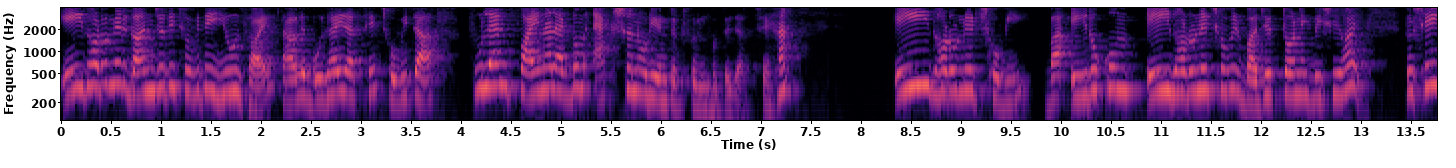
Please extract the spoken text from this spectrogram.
এই ধরনের গান যদি ছবিতে ইউজ হয়, তাহলে বোঝাই যাচ্ছে ছবিটা ফুল অ্যান্ড ফাইনাল একদম অ্যাকশন ওরিয়েন্টেড ফিল্ম হতে যাচ্ছে হ্যাঁ? এই ধরনের ছবি বা এইরকম এই ধরনের ছবির বাজেট তো অনেক বেশি হয়, তো সেই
